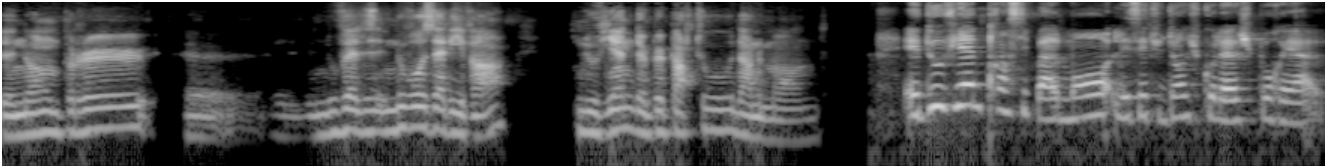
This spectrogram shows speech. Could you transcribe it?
de nombreux nouvelles, nouveaux arrivants qui nous viennent d'un peu partout dans le monde. Et d'où viennent principalement les étudiants du Collège Boréal?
